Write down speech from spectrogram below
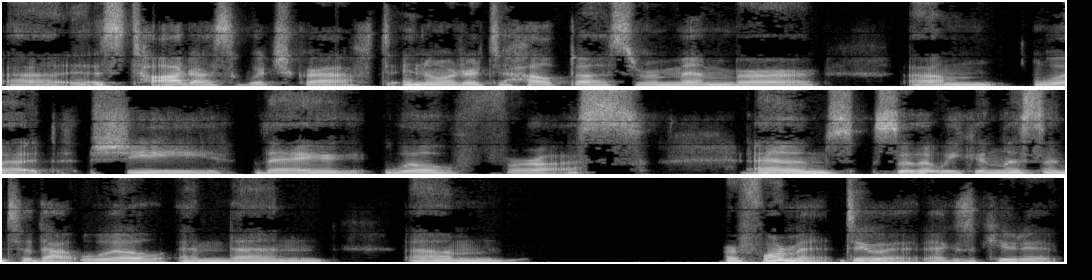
uh, has taught us witchcraft in order to help us remember um, what she they will for us mm-hmm. and so that we can listen to that will and then um, perform it do it execute it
